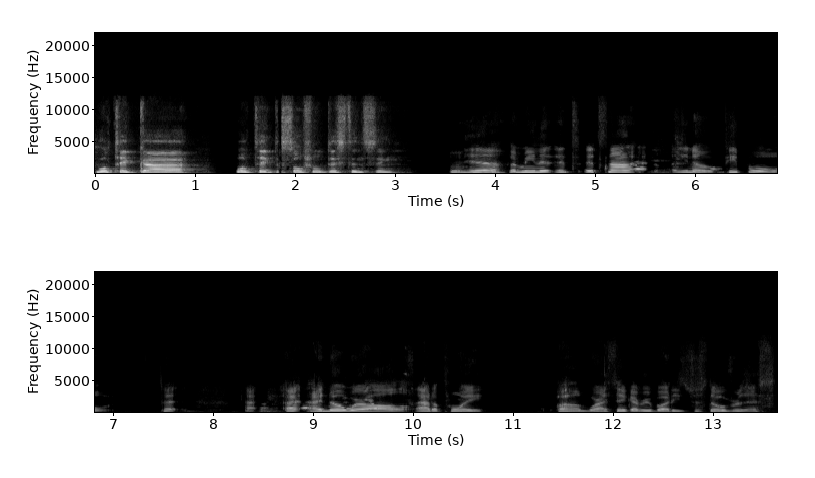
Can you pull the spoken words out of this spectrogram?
we'll take uh, we'll take the social distancing. Yeah, I mean it, it's it's not you know people. That, I I know we're all at a point um, where I think everybody's just over this,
